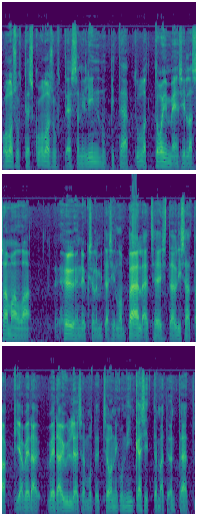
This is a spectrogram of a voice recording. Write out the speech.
olosuhteessa kuin olosuhteessa, niin linnun pitää tulla toimeen sillä samalla höyhennyksellä, mitä silloin päällä, että se ei sitä lisätakkia vedä, vedä yleensä, mutta että se on niin, niin käsittämätöntä, että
